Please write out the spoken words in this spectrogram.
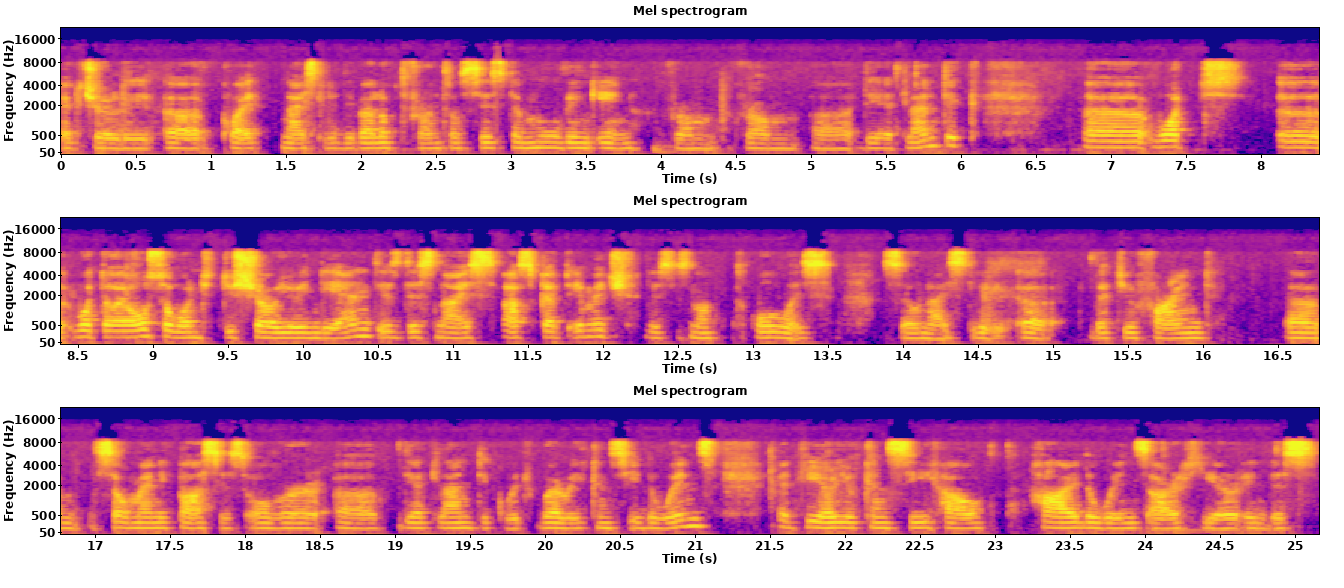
actually uh, quite nicely developed frontal system moving in from from uh, the Atlantic. Uh, what uh, what I also wanted to show you in the end is this nice ASCAT image. This is not always so nicely uh, that you find um, so many passes over uh, the Atlantic, where you can see the winds. And here you can see how high the winds are here in this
